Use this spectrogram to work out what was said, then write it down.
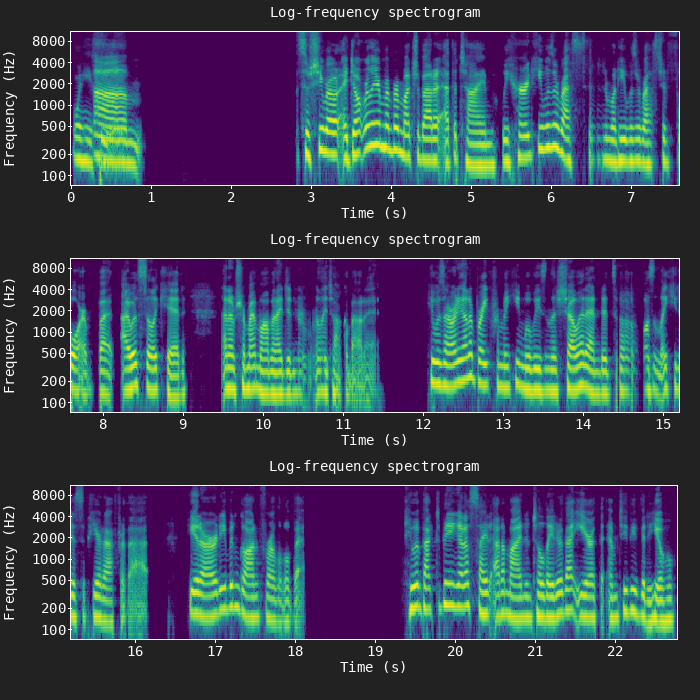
when he's Um so she wrote, I don't really remember much about it at the time. We heard he was arrested and what he was arrested for, but I was still a kid, and I'm sure my mom and I didn't really talk about it. He was already on a break from making movies and the show had ended, so it wasn't like he disappeared after that. He had already been gone for a little bit. He went back to being out of sight, out of mind until later that year at the MTV Video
